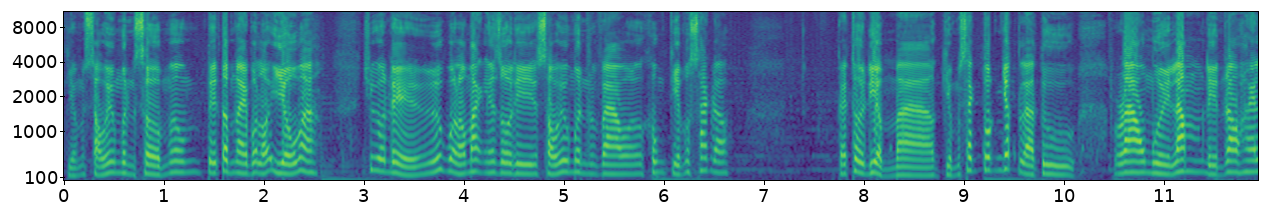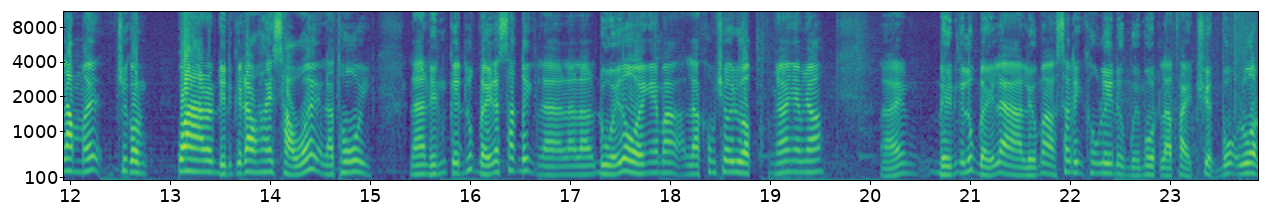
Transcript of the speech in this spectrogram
Kiếm 6 human sớm không? Tới tầm này bọn nó yếu mà. Chứ để lúc bọn nó mạnh lên rồi thì 6 human vào không kiếm được sách đâu Cái thời điểm mà kiếm sách tốt nhất là từ round 15 đến round 25 ấy Chứ còn qua đến cái round 26 ấy là thôi Là đến cái lúc đấy là xác định là là, là đuối rồi anh em ạ à, Là không chơi được nha anh em nhá Đấy, đến cái lúc đấy là nếu mà xác định không lên được 11 là phải chuyển bộ luôn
